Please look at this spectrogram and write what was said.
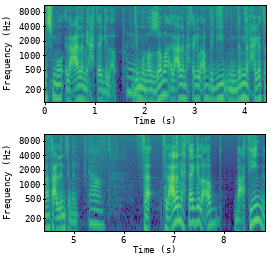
اسمه العالم يحتاج الأب. دي مم. منظمة العالم يحتاج الأب دي من ضمن الحاجات اللي أنا اتعلمت منها. آه. ففي العالم يحتاج الأب باعتين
